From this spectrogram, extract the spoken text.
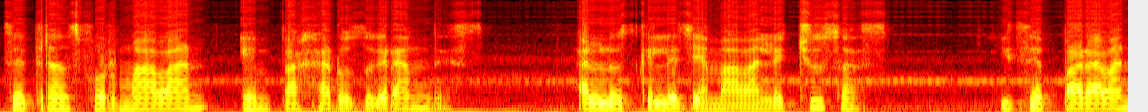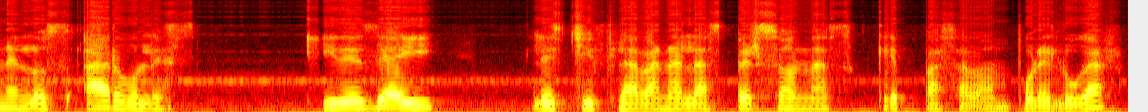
se transformaban en pájaros grandes, a los que les llamaban lechuzas, y se paraban en los árboles, y desde ahí les chiflaban a las personas que pasaban por el lugar.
